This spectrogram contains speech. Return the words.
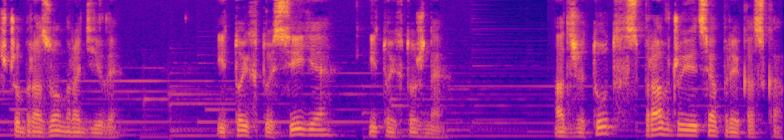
щоб разом раділи, і той, хто сіє, і той, хто жне. Адже тут справджується приказка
